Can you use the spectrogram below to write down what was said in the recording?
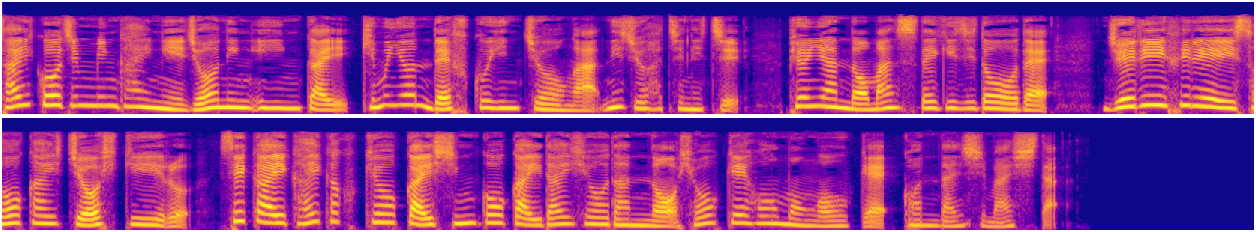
最高人民会議常任委員会、キム・ヨンデ副委員長が28日、平壌のマンスデ議事堂で、ジェリー・フィレイ総会長率いる世界改革協会振興会代表団の表敬訪問を受け、懇談しました。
